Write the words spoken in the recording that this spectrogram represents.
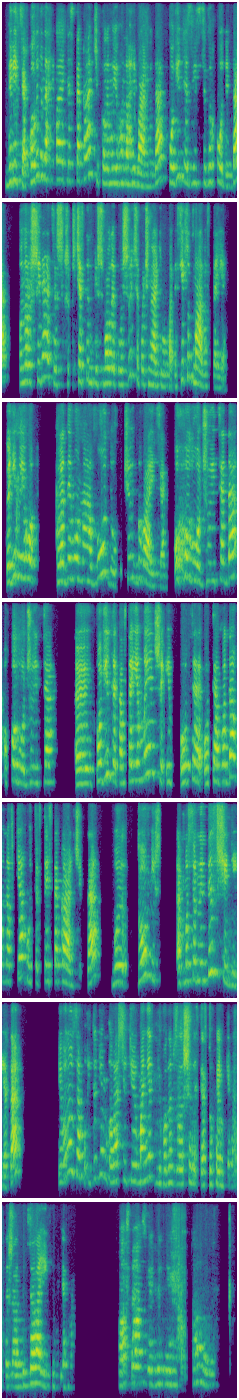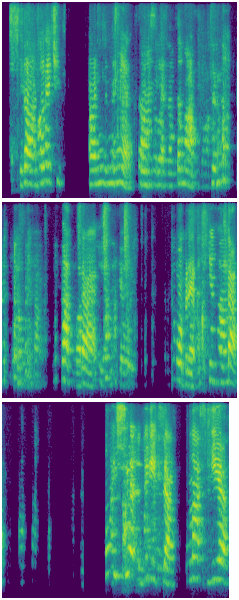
Дивіться, коли ви нагріваєте стаканчик, коли ми його нагріваємо, да, повітря звідси виходить, так? воно розширяється, частинки ж молекули швидше починають рухатись, їх тут мало стає. Тоді ми його кладемо на воду, що відбувається? Охолоджується, да? охолоджується, е, повітря там стає менше, і оце, оця вода вона втягується в цей стаканчик, да? бо зовні атмосферний тиск ще діє, так? І воно і тоді ваші ті монетки вони б залишилися сухенькими лежали. Взяла їх і витягла. Да, до речі, а, ні, ні. Так. Добре. Так. Ну і ще дивіться, у нас є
